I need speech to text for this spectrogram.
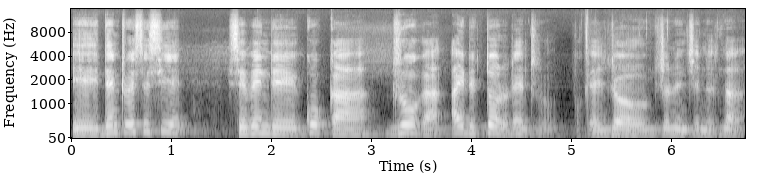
Y dentro de ese CIE se vende coca, droga, hay de todo dentro, porque yo, yo no entiendo nada.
